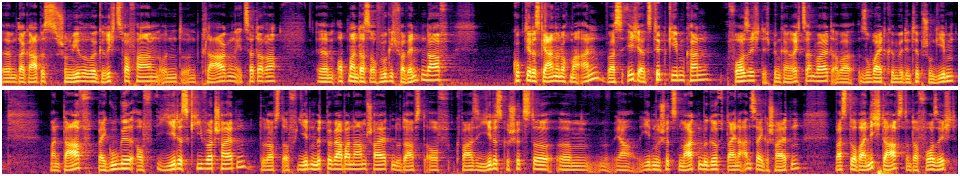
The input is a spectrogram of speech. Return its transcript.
Ähm, da gab es schon mehrere Gerichtsverfahren und, und Klagen etc. Ähm, ob man das auch wirklich verwenden darf. Guck dir das gerne nochmal an. Was ich als Tipp geben kann, Vorsicht, ich bin kein Rechtsanwalt, aber soweit können wir den Tipp schon geben. Man darf bei Google auf jedes Keyword schalten. Du darfst auf jeden Mitbewerbernamen schalten. Du darfst auf quasi jedes geschützte, ähm, ja, jeden geschützten Markenbegriff deine Anzeige schalten. Was du aber nicht darfst, unter Vorsicht,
